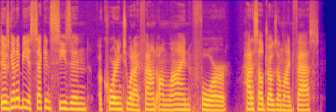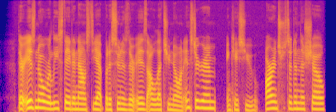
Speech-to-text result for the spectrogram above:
There's going to be a second season, according to what I found online, for How to Sell Drugs Online Fast. There is no release date announced yet, but as soon as there is, I will let you know on Instagram in case you are interested in this show.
